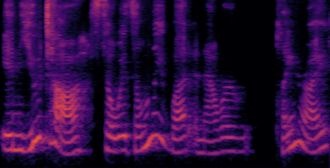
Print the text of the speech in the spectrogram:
in Utah, so it's only what an hour plane ride.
